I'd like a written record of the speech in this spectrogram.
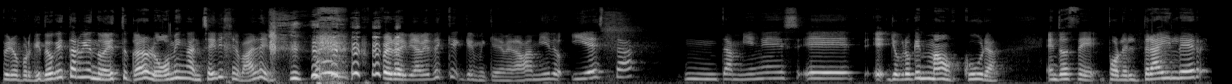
pero ¿por qué tengo que estar viendo esto? Claro, luego me enganché y dije, vale. pero había veces que, que me, que me daba miedo. Y esta mm, también es, eh, eh, yo creo que es más oscura. Entonces, por el tráiler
